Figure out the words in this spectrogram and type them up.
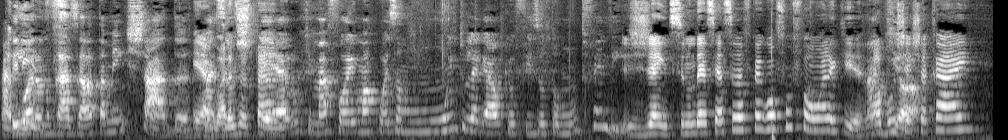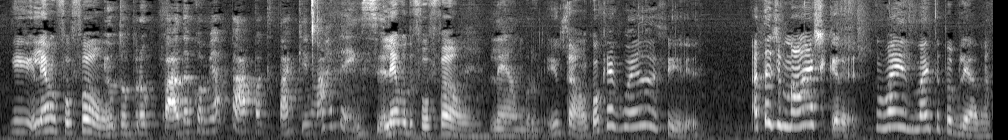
Agora, Feliz? no caso, ela tá meio inchada. É, mas agora eu já tá- espero que. Mas foi uma coisa muito legal que eu fiz, eu tô muito feliz. Gente, se não der certo, você vai ficar igual o Fufão, olha aqui. a Aqui, bochecha ó. cai, E Lembra do fofão? Eu tô preocupada com a minha papa, que tá aqui uma ardência. Lembra do fofão? Lembro. Então, qualquer coisa, filha. Até de máscara. Não vai, não vai ter problema.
